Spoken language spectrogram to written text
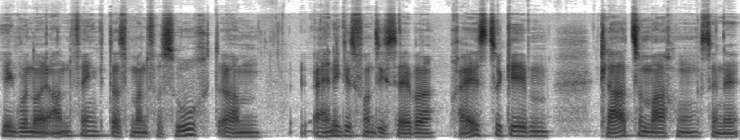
irgendwo neu anfängt, dass man versucht, ähm, einiges von sich selber preiszugeben, klarzumachen, seine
